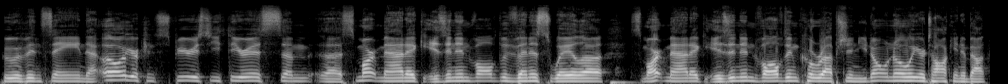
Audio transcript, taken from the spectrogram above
who have been saying that, oh, you're conspiracy theorists. Um, uh, Smartmatic isn't involved with Venezuela. Smartmatic isn't involved in corruption. You don't know what you're talking about.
